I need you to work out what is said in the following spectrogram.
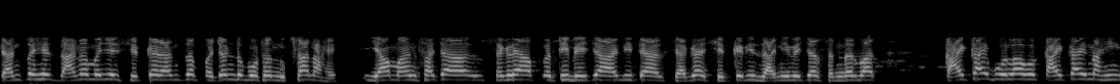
त्यांचं हे जाणं म्हणजे शेतकऱ्यांचं प्रचंड मोठं नुकसान आहे. या माणसाच्या सगळ्या प्रतिभेच्या आणि त्या सगळ्या शेतकरी जाणीवेच्या संदर्भात काय काय बोलावं काय काय नाही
